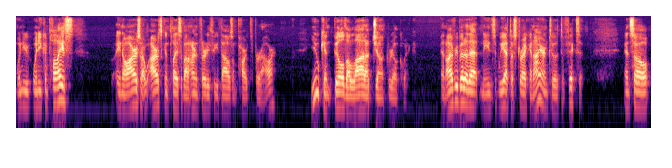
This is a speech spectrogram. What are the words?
when you when you can place, you know, ours ours can place about 133,000 parts per hour. You can build a lot of junk real quick and every bit of that needs we have to strike an iron to it to fix it. And so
